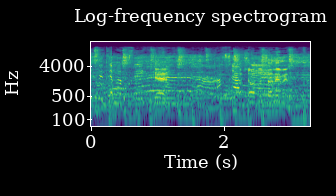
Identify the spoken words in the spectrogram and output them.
הברקזיט זה מפסיק? כן. אה, עכשיו את זה... מצלמת.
